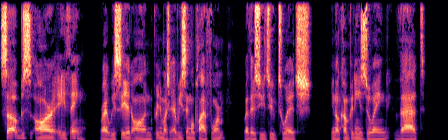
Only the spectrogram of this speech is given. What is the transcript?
subs are a thing right? We see it on pretty much every single platform, whether it's YouTube, Twitch, you know, companies doing that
